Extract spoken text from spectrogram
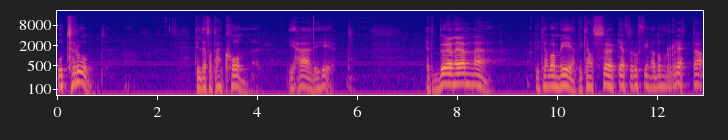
och trodd till dess att han kommer i härlighet. Ett böneämne, vi kan vara med, att vi kan söka efter och finna de rätta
